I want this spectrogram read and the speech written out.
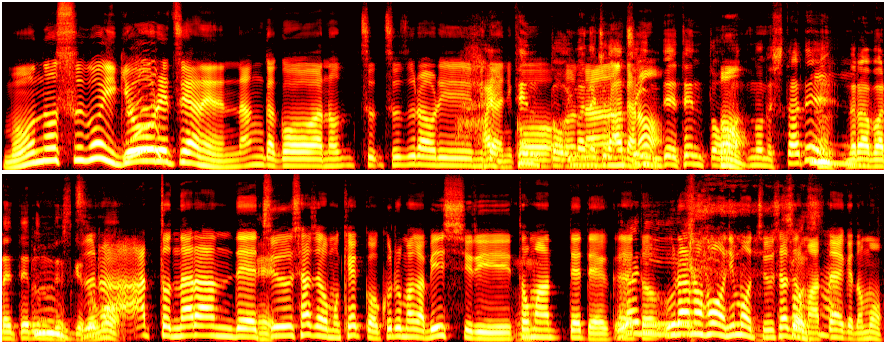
はいものすごい行列やねん。なんかこうあのつつづら折りみたいにテンこう、ト今ねちょっと暑いんでテントの下で並ばれてるんですけずども、らーっと並んで、ええ。駐車場も結構車がびっしり止まってて、えっと裏の方にも駐車場もあったんやけども、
